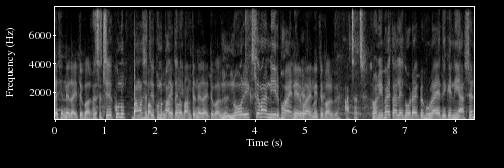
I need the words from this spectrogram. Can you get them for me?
দেশে নিয়ে যাইতে পারবে। আচ্ছা যে কোনো বাংলাদেশের যে কোনো প্রান্তে কোনো প্রান্তে নিয়ে যাইতে পারবে। নো রিস্কে মানে নির্ভয় নির্ভয় নিতে পারবে। আচ্ছা আচ্ছা। রনি ভাই তাহলে গোটা একটু ঘোরা এদিকে নিয়ে আসেন।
